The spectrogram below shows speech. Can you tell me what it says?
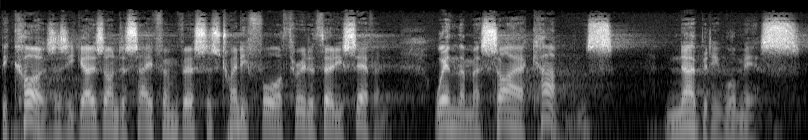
Because, as he goes on to say from verses 24 through to 37, when the Messiah comes, nobody will miss.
